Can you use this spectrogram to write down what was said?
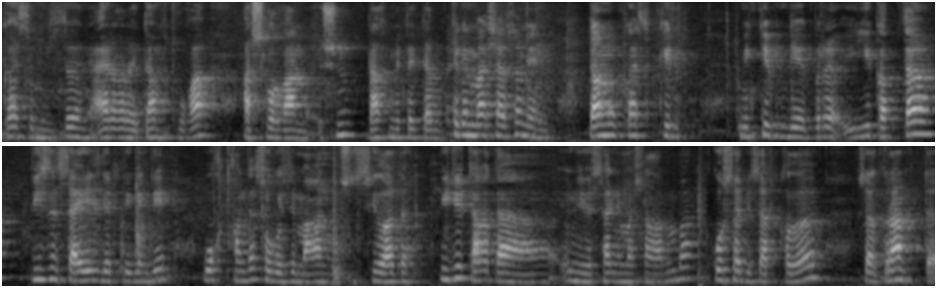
кәсібімізді әрі қарай дамытуға ашылғаны үшін рахмет айтамын тігін машинасы мен даму кәсіпкерлік мектебінде бір екі апта бизнес әйелдер дегенде оқытқанда сол кезде маған осыны сыйлады. Үйде тағы да универсальный машиналарым бар. Горсобиз арқылы жаңағы грантты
